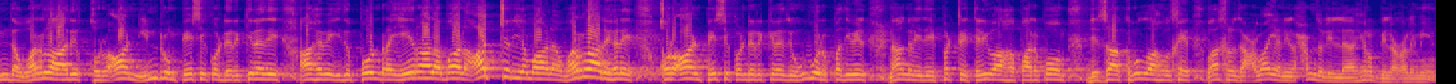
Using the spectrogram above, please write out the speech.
இந்த வரலாறு குர்ஆன் இன்றும் பேசிக்கொண்டிருக்கிறது. ஆகவே இது போன்ற ஏராளமான ஆச்சரியமான வரலாறுகளை குர்ஆன் பேசிக் கொண்டிருக்கிறது ஒவ்வொரு பதிவில் நாங்கள் இதை பற்றி தெளிவாக பார்ப்போம் ஜஸாக்குமுல்லாஹு ஹைர் வாஹ்ரு தஅவாயன் அல்ஹம்துலில்லாஹி ரப்பில் ஆலமீன்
